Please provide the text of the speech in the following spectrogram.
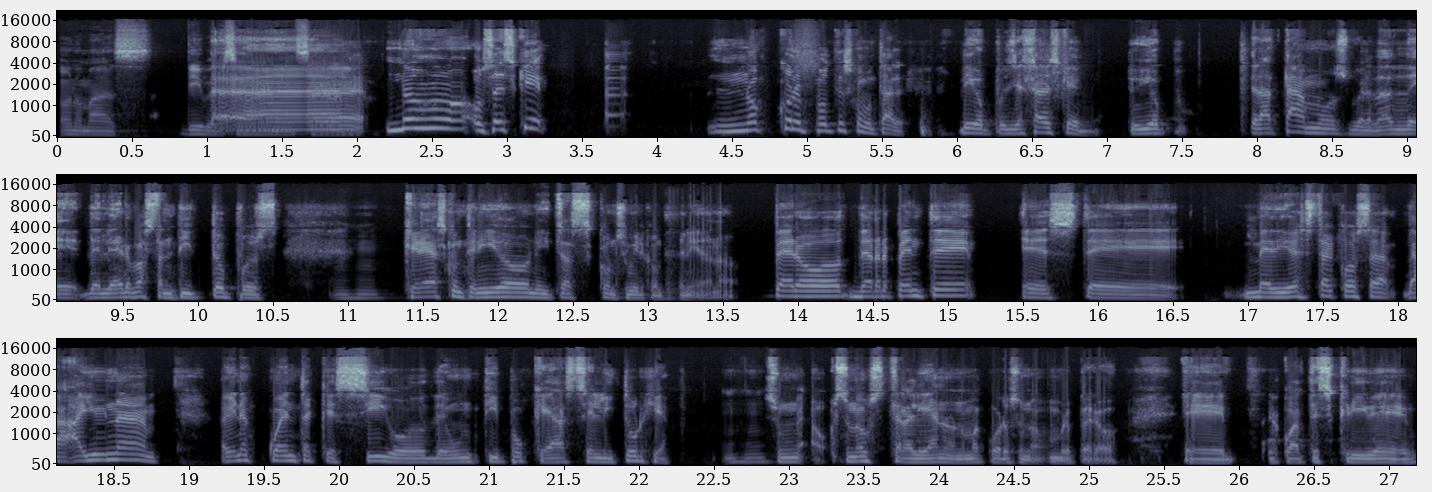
¿O nomás diversión? Ah, no, o sea, es que ah, no con el podcast como tal. Digo, pues ya sabes que tú y yo tratamos, ¿verdad? De, leer bastantito, pues creas contenido, necesitas consumir contenido, ¿no? Pero de repente, este, me dio esta cosa. Hay una, hay una cuenta que sigo de un tipo que hace liturgia. es, un, es, un, australiano, no me acuerdo su nombre, pero eh, el cuate escribe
